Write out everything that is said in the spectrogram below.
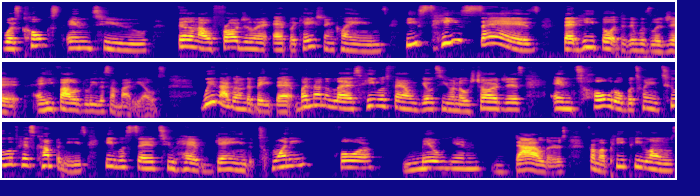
was coaxed into filling out fraudulent application claims. He he says that he thought that it was legit and he followed the lead of somebody else. We're not going to debate that, but nonetheless, he was found guilty on those charges. In total, between two of his companies, he was said to have gained 24 million dollars from a PP loans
